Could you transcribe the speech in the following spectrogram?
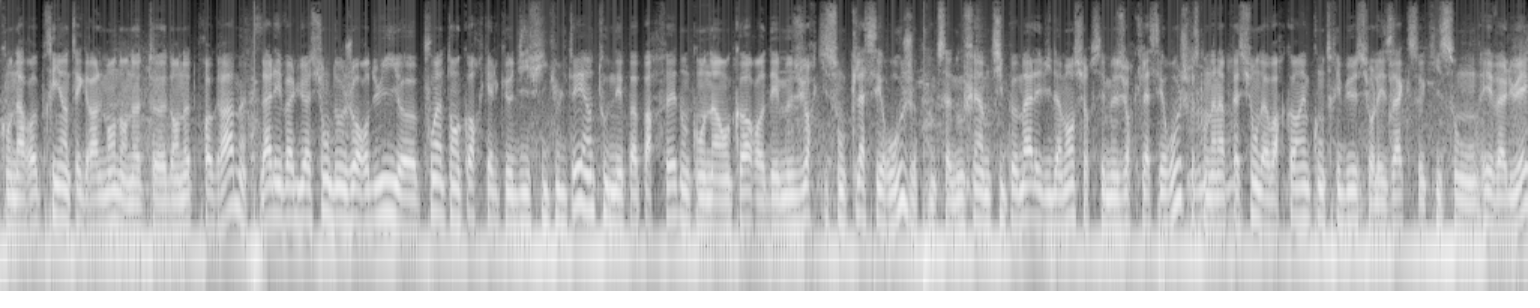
qu'on a repris intégralement dans notre dans notre programme. Là, l'évaluation d'aujourd'hui euh, pointe encore quelques difficultés. Hein, tout n'est pas parfait, donc on a encore des mesures qui sont classées rouges. Donc ça nous fait un petit peu mal évidemment sur ces mesures classées rouges, parce qu'on a l'impression d'avoir quand même contribué sur les axes qui sont évalués.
